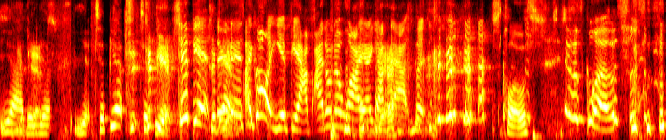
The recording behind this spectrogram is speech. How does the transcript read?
Yeah, Yip the yip. yip. Tip yip? T- Tip yips. Tip yip. Tip there yip. it is. I call it yip yap. I don't know why I got Yeah. that, but it It's close. It was close.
